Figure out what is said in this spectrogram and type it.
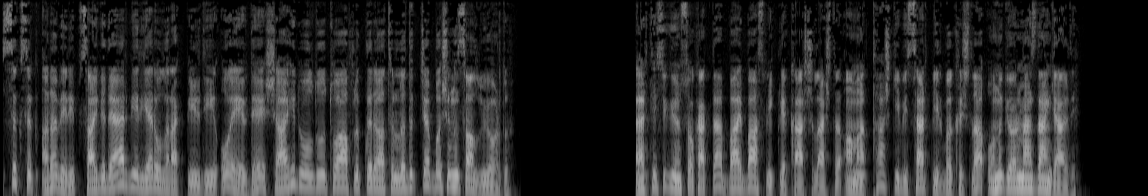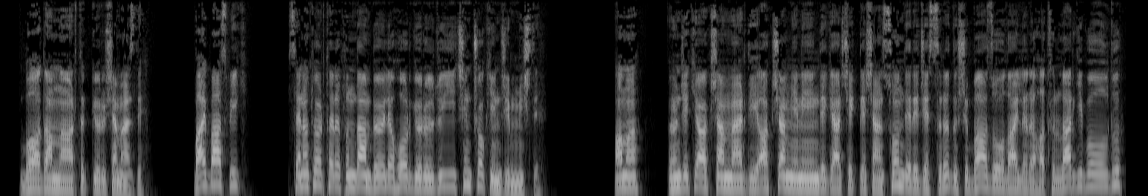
Sık sık ara verip saygıdeğer bir yer olarak bildiği o evde şahit olduğu tuhaflıkları hatırladıkça başını sallıyordu. Ertesi gün sokakta Bay Baswick'le karşılaştı ama taş gibi sert bir bakışla onu görmezden geldi. Bu adamla artık görüşemezdi. Bay Baswick, senatör tarafından böyle hor görüldüğü için çok incinmişti. Ama önceki akşam verdiği akşam yemeğinde gerçekleşen son derece sıra dışı bazı olayları hatırlar gibi oldu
